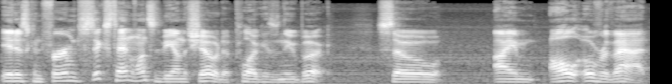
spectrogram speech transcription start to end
it is confirmed 610 wants to be on the show to plug his new book. So I'm all over that.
